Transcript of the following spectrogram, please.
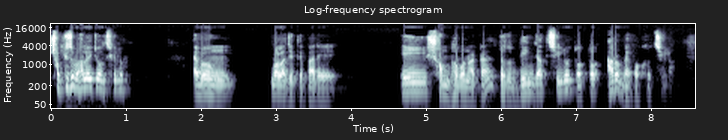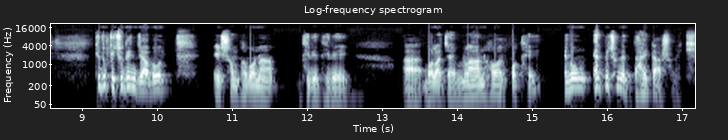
সবকিছু ভালোই চলছিল এবং বলা যেতে পারে এই সম্ভাবনাটা যত দিন যাচ্ছিল, তত আরও ব্যাপক হচ্ছিল। কিন্তু কিছুদিন যাবৎ এই সম্ভাবনা ধীরে ধীরে বলা যায় ম্লান হওয়ার পথে এবং এর পিছনে দায়টা আসলে কি?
